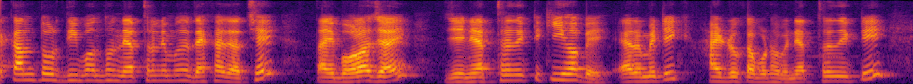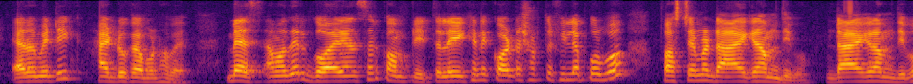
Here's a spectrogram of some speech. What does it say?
একান্তর দ্বিবন্ধন ন্যাপথালিনের মধ্যে দেখা যাচ্ছে তাই বলা যায় যে ন্যাপথালিন একটি কি হবে? অ্যারোমেটিক হাইড্রোকার্বন হবে। ন্যাপথালিন একটি অ্যারোমেটিক হাইড্রোকার্বন হবে। ব্যাস আমাদের গয়ের অ্যান্সার কমপ্লিট। তাহলে এখানে কয়টা শর্ত ফিল আপ করব? ফার্স্টে আমরা ডায়াগ্রাম দিব। ডায়াগ্রাম দিব।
